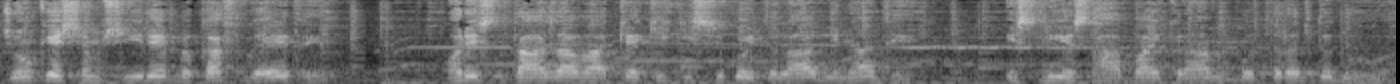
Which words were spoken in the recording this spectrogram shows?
چونکہ شمشیر بکف گئے تھے اور اس تازہ واقعہ کی کسی کو اطلاع بھی نہ تھی، اس لیے صحابہ اکرام کو تردد ہوا۔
